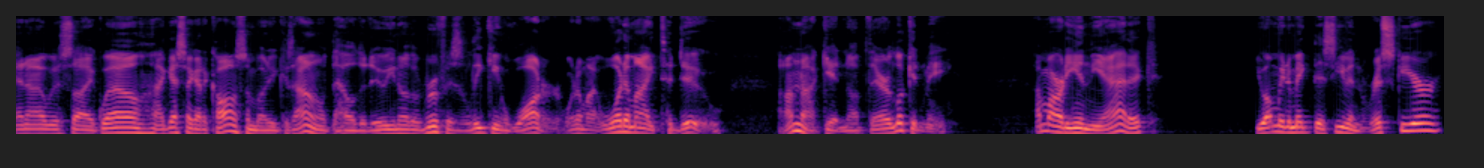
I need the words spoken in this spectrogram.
And I was like, well, I guess I got to call somebody because I don't know what the hell to do. You know, the roof is leaking water. What am I what am I to do? I'm not getting up there. Look at me. I'm already in the attic. You want me to make this even riskier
